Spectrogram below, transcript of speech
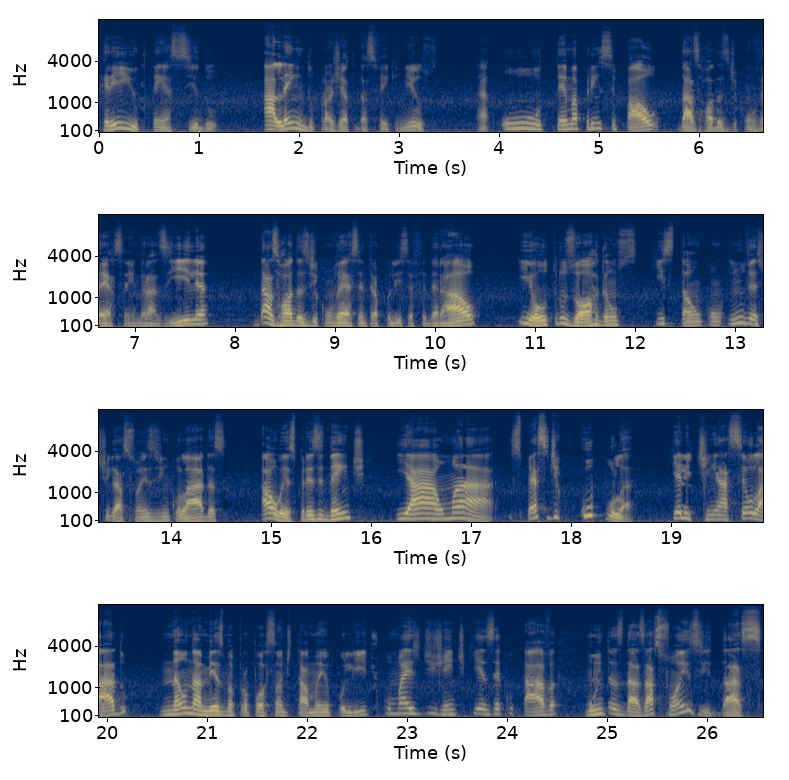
creio que tenha sido, além do projeto das fake news, é, o tema principal das rodas de conversa em Brasília, das rodas de conversa entre a Polícia Federal e outros órgãos que estão com investigações vinculadas ao ex-presidente e a uma espécie de cúpula que ele tinha a seu lado, não na mesma proporção de tamanho político, mas de gente que executava muitas das ações e das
